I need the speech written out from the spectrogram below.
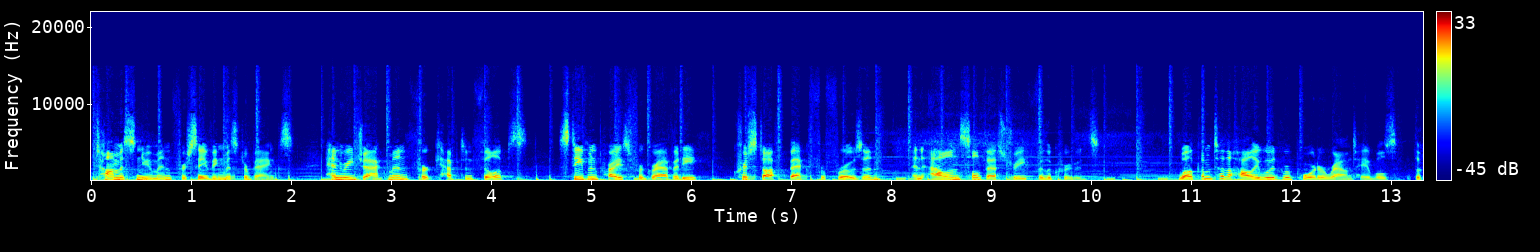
Thomas Newman for Saving Mr. Banks, Henry Jackman for Captain Phillips, Steven Price for Gravity, Christoph Beck for Frozen, and Alan Silvestri for The Croods. Welcome to the Hollywood Reporter Roundtables. The-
